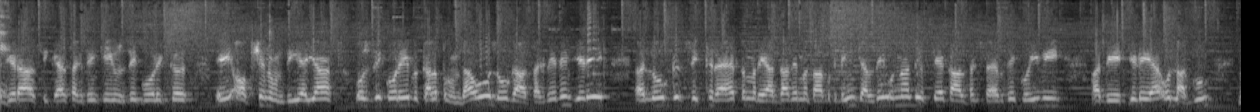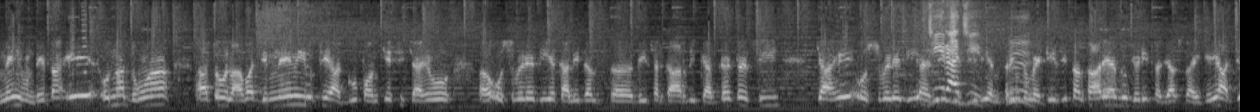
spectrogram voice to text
ਜਿਹੜਾ ਅਸੀਂ ਕਹਿ ਸਕਦੇ ਕਿ ਉਸ ਦੇ ਕੋਲ ਇੱਕ ਇਹ ਆਪਸ਼ਨ ਹੁੰਦੀ ਹੈ ਜਾਂ ਉਸ ਦੇ ਕੋਲ ਇਹ ਵਿਕਲਪ ਹੁੰਦਾ ਉਹ ਲੋਕ ਆ ਸਕਦੇ ਨੇ ਜਿਹੜੇ ਲੋਕ ਸਿੱਖ ਰਹਿਤ ਮਰਿਆਦਾ ਦੇ ਮੁਤਾਬਕ ਨਹੀਂ ਚੱਲਦੇ ਉਹਨਾਂ ਦੇ ਉੱਤੇ ਅਕਾਲ ਤਖਤ ਸਾਹਿਬ ਦੇ ਕੋਈ ਵੀ ਆਦੇਸ਼ ਜਿਹੜੇ ਆ ਉਹ ਲਾਗੂ ਨਹੀਂ ਹੁੰਦੇ ਤਾਂ ਇਹ ਉਹਨਾਂ ਦੋਵਾਂ ਅ, ਤੋਂ ਇਲਾਵਾ ਜਿੰਨੇ ਵੀ ਉੱਥੇ ਆਗੂ ਪਹੁੰਚੇ ਸੀ ਚਾਹੇ ਉਹ ਅ, ਉਸ ਵੇਲੇ ਦੀ ਅਕਾਲੀ ਦਲ ਅ, ਦੀ ਸਰਕਾਰ ਦੀ ਕੈਬਨਿਟ ਸੀ ਚਾਹੇ ਉਸ ਵੇਲੇ ਦੀ ਜੀ, ਰਾਜੀਵ। ਦੀ ਅੰਤਰਿਮ ਹਮ। ਕਮੇਟੀ ਸੀ ਤਾਂ ਸਾਰਿਆਂ ਨੂੰ ਜਿਹੜੀ ਸਜ਼ਾ ਸੁਣਾਈ ਗਈ ਹੈ, ਅੱਜ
